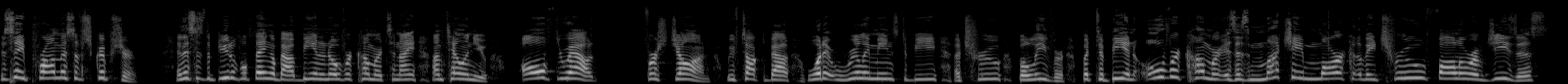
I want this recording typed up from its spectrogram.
This is a promise of Scripture. And this is the beautiful thing about being an overcomer tonight. I'm telling you, all throughout First John, we've talked about what it really means to be a true believer. But to be an overcomer is as much a mark of a true follower of Jesus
